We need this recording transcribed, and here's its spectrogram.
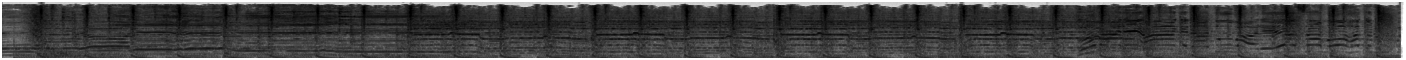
I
